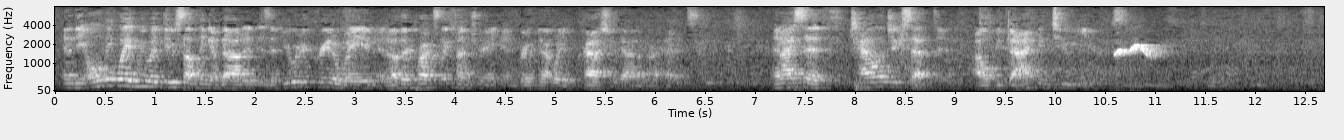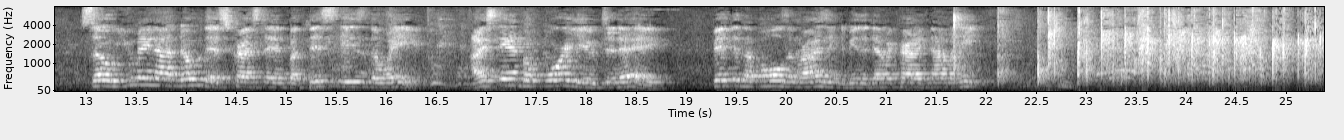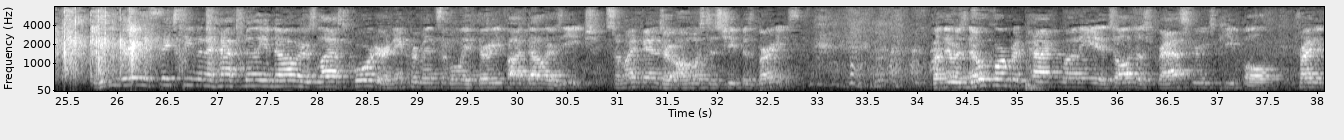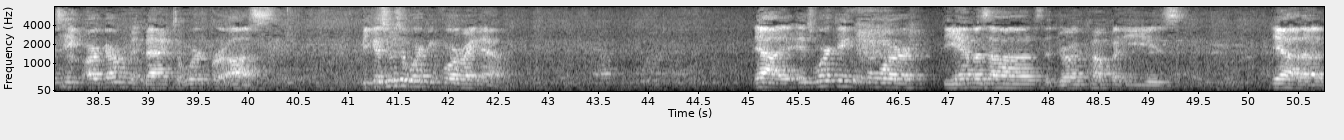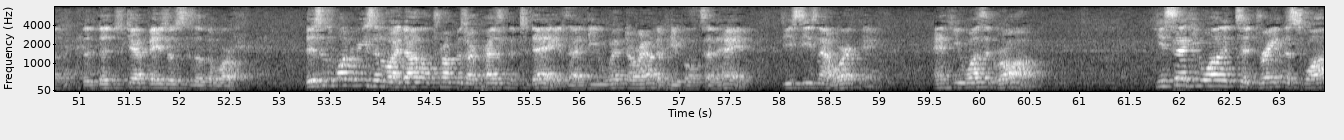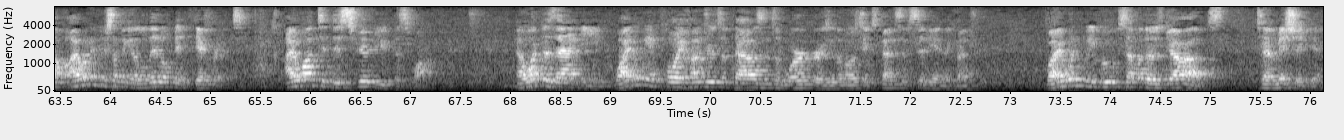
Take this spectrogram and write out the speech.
And the only way we would do something about it is if you were to create a wave in other parts of the country and bring that wave crashing down on our heads. And I said, challenge accepted. I will be back in two years. So you may not know this, Creston, but this is the wave. I stand before you today, fifth in the polls and rising to be the Democratic nominee. We raised $16.5 million last quarter in increments of only $35 each. So my fans are almost as cheap as Bernie's. But there was no corporate PAC money. It's all just grassroots people trying to take our government back to work for us. Because who's it working for right now? Yeah, it's working for the Amazons, the drug companies, yeah, the, the, the Jeff Bezoses of the world. This is one reason why Donald Trump is our president today, is that he went around to people and said, hey, DC's not working. And he wasn't wrong. He said he wanted to drain the swamp. I want to do something a little bit different. I want to distribute the swamp. Now, what does that mean? Why do we employ hundreds of thousands of workers in the most expensive city in the country? Why wouldn't we move some of those jobs to Michigan,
